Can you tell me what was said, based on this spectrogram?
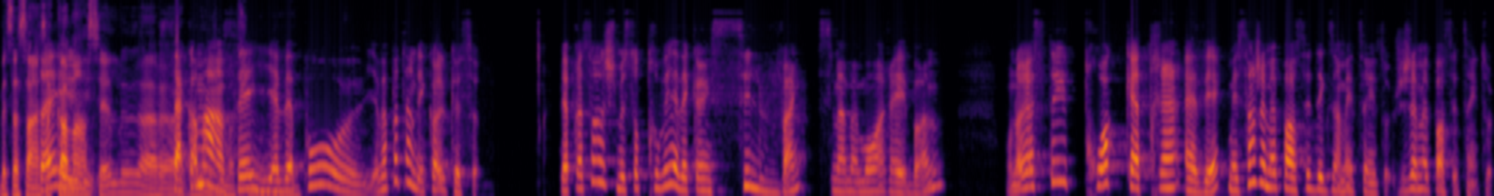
Ben, ça, ça, Ça, ça commençait, là. à- Ça commençait, il à- y avait pas, euh, il y avait pas tant d'écoles que ça. Puis après ça, je me suis retrouvée avec un Sylvain, si ma mémoire est bonne. On a resté trois, quatre ans avec, mais sans jamais passer d'examen de ceinture. J'ai jamais passé de ceinture.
